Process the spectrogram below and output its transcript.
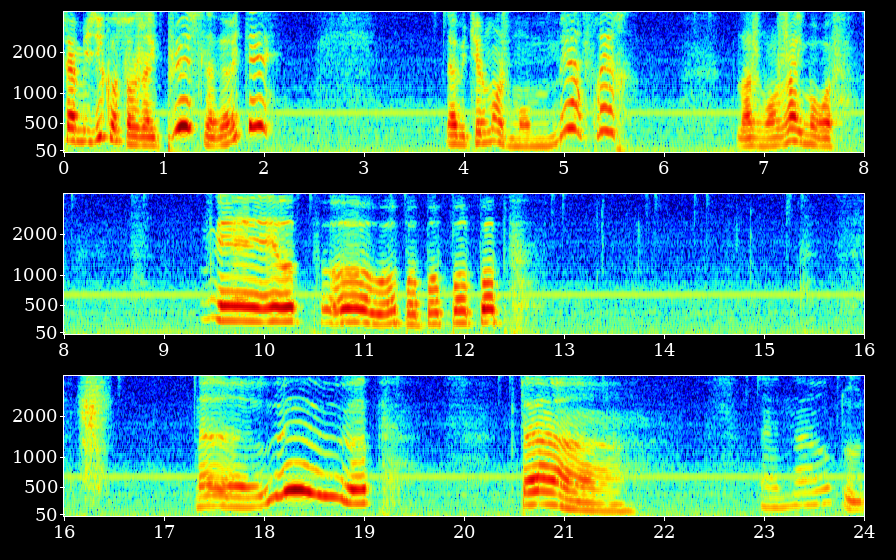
La musique, on s'enjaille plus, la vérité. Habituellement, je m'emmerde, frère. Là, je m'enjaille, mon ref. Et hop, oh, hop, hop, hop, hop, hop. Euh, hop tout,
